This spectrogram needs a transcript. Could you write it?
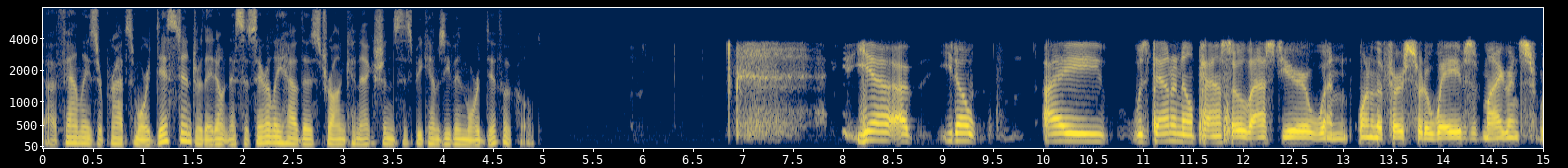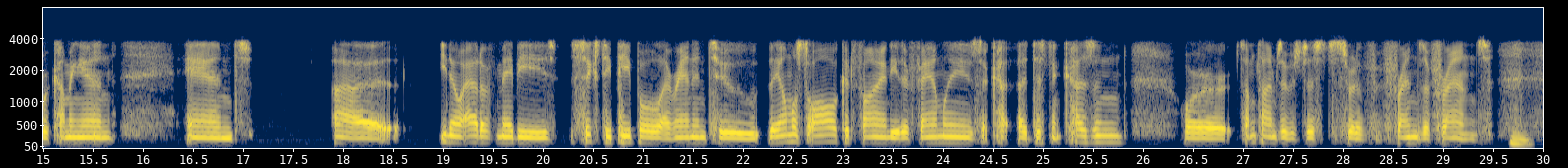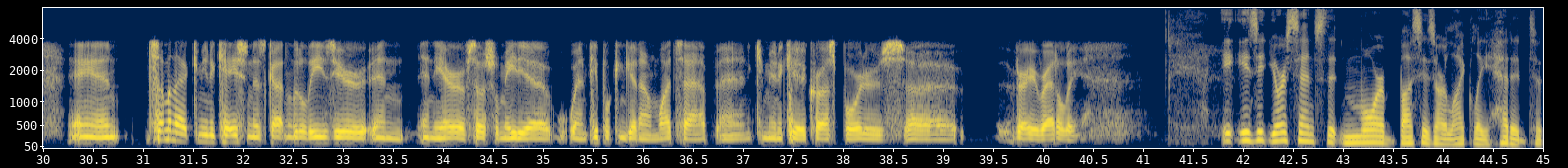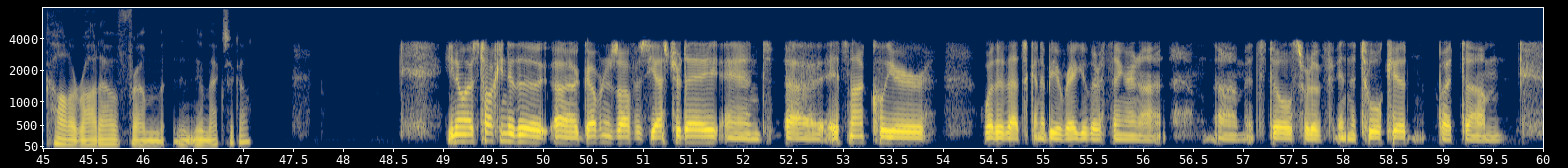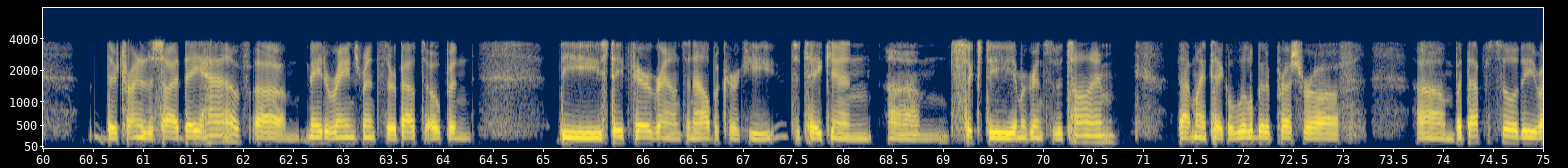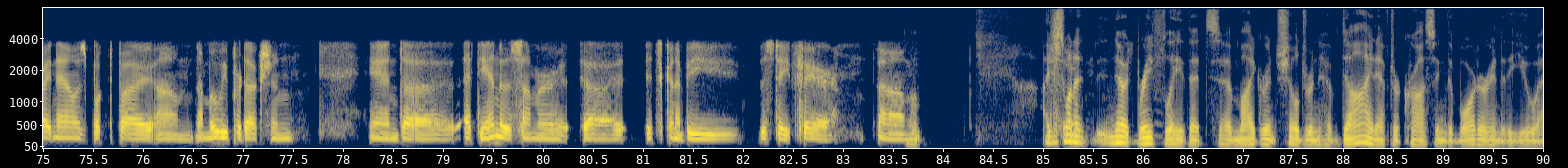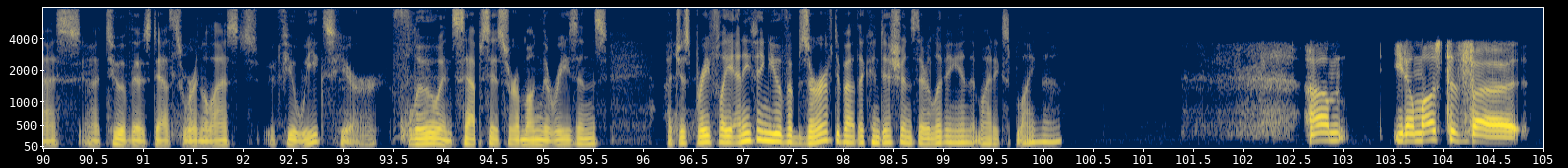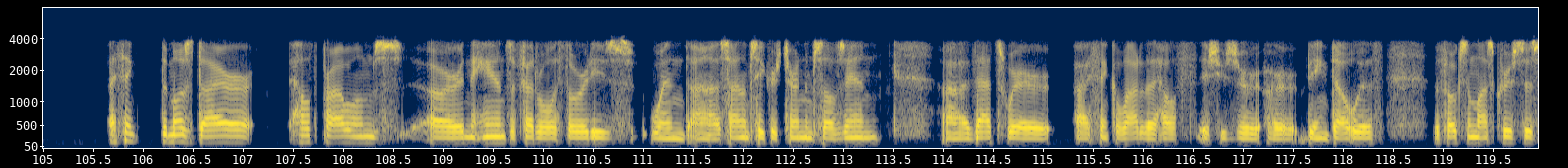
uh, families are perhaps more distant or they don't necessarily have those strong connections, this becomes even more difficult. Yeah, uh, you know, I was down in El Paso last year when one of the first sort of waves of migrants were coming in, and uh, you know, out of maybe 60 people I ran into, they almost all could find either families, a, a distant cousin, or sometimes it was just sort of friends of friends. Hmm. And some of that communication has gotten a little easier in in the era of social media when people can get on WhatsApp and communicate across borders uh, very readily. Is it your sense that more buses are likely headed to Colorado from New Mexico? You know, I was talking to the uh, governor's office yesterday, and uh, it's not clear whether that's going to be a regular thing or not. Um, it's still sort of in the toolkit, but um, they're trying to decide. They have um, made arrangements. They're about to open the state fairgrounds in Albuquerque to take in um, 60 immigrants at a time. That might take a little bit of pressure off. Um, but that facility right now is booked by um, a movie production. And uh, at the end of the summer, uh, it's going to be the state fair. Um, I just want to note briefly that uh, migrant children have died after crossing the border into the U.S. Uh, two of those deaths were in the last few weeks here. Flu and sepsis are among the reasons. Uh, just briefly, anything you've observed about the conditions they're living in that might explain that? Um, you know, most of, uh, I think the most dire health problems are in the hands of federal authorities when uh, asylum seekers turn themselves in. Uh, that's where I think a lot of the health issues are, are being dealt with. The folks in Las Cruces,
